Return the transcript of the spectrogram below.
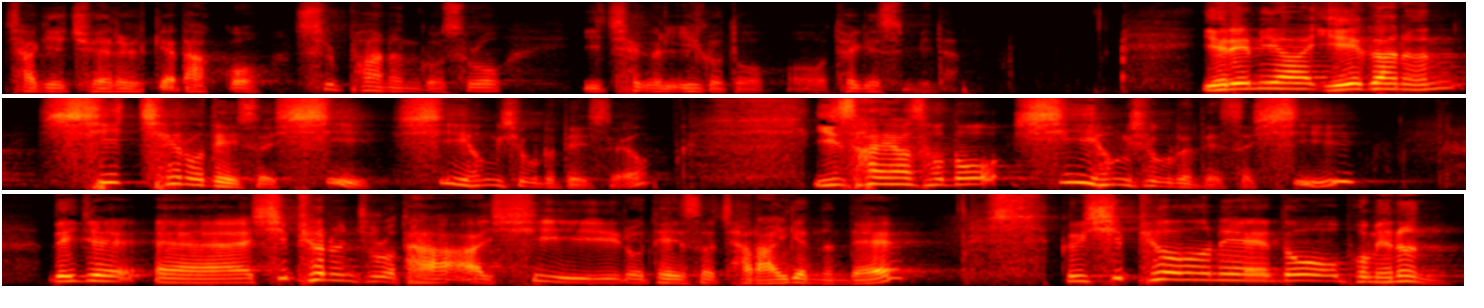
자기의 죄를 깨닫고 슬퍼하는 것으로 이 책을 읽어도 어, 되겠습니다. 예레미야 예가는 시체로 되어 있어요. 시, 시 형식으로 되어 있어요. 이사야서도 시 형식으로 되어 있어요. 시. 근데 이제 시편은 주로 다 시로 돼서 잘 알겠는데 그 시편에도 보면은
